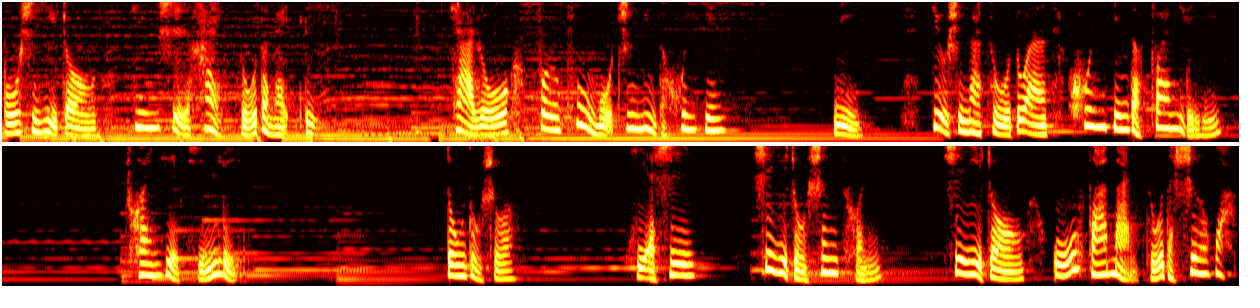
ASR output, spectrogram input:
不是一种惊世骇俗的美丽？恰如奉父母之命的婚姻，你就是那阻断婚姻的藩篱。穿越秦岭，东东说：“写诗是一种生存，是一种无法满足的奢望。”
